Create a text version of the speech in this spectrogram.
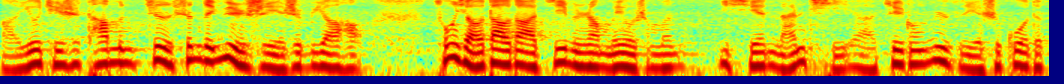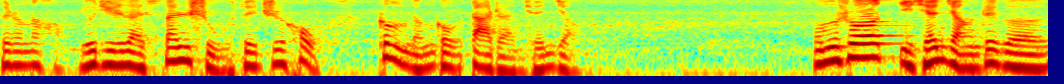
啊，尤其是他们自身的运势也是比较好，从小到大基本上没有什么一些难题啊，最终日子也是过得非常的好，尤其是在三十五岁之后，更能够大展拳脚。我们说以前讲这个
